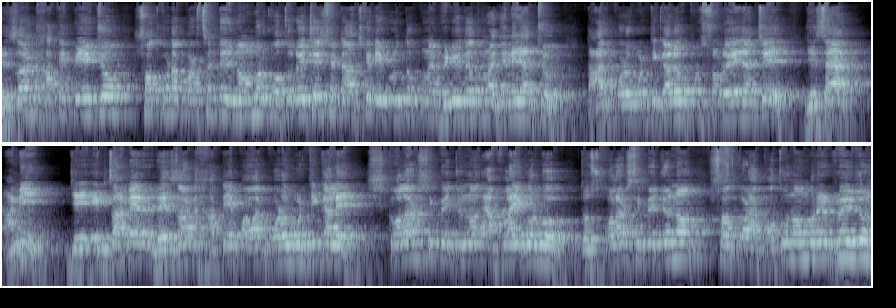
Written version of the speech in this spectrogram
রেজাল্ট হাতে পেয়েছ, শতকরা পার্সেন্টেজ নম্বর কত রয়েছে সেটা আজকের এই গুরুত্বপূর্ণ ভিডিওতে তোমরা জেনে যাচ্ছ। তার পরবর্তীকালেও প্রশ্ন রয়ে যাচ্ছে যে স্যার, আমি যে এক্সামের রেজাল্ট হাতে পাওয়ার পরবর্তীকালে স্কলারশিপের জন্য অ্যাপ্লাই করব। তো স্কলারশিপের জন্য শতকরা কত নম্বরের প্রয়োজন?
